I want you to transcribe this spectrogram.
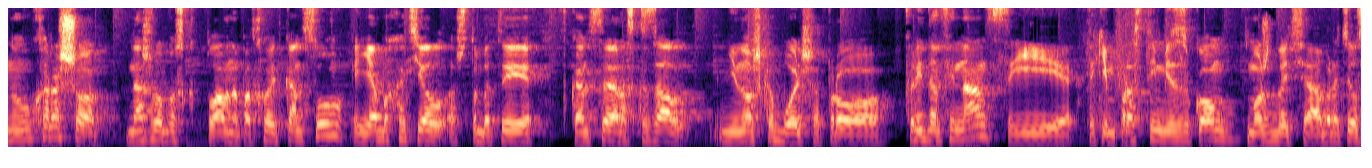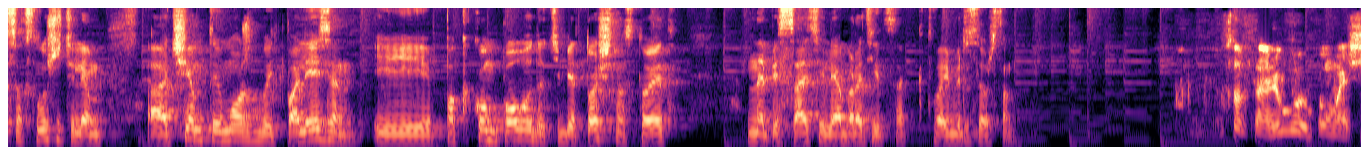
Ну хорошо, наш выпуск плавно подходит к концу. Я бы хотел, чтобы ты в конце рассказал немножко больше про Freedom Finance и таким простым языком, может быть, обратился к слушателям, а, чем ты может быть полезен и по какому поводу тебе точно стоит написать или обратиться к твоим ресурсам собственно, любую помощь,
